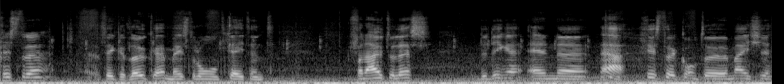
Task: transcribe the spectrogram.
Gisteren uh, vind ik het leuk, hè? meestal onontketend vanuit de les de dingen. En uh, nou ja, gisteren komt een meisje,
